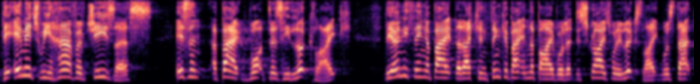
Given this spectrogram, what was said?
The image we have of Jesus isn't about what does he look like. The only thing about that I can think about in the Bible that describes what he looks like was that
